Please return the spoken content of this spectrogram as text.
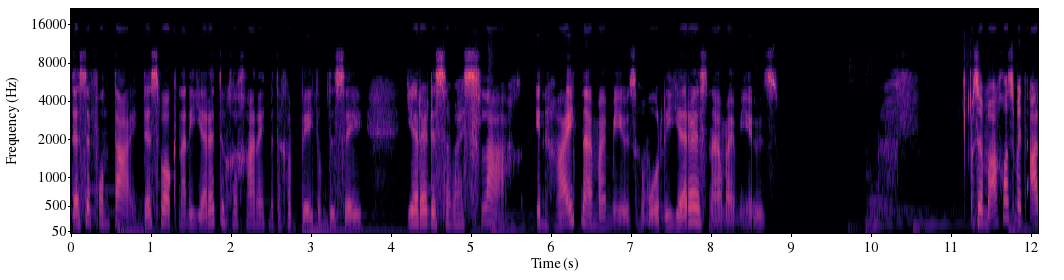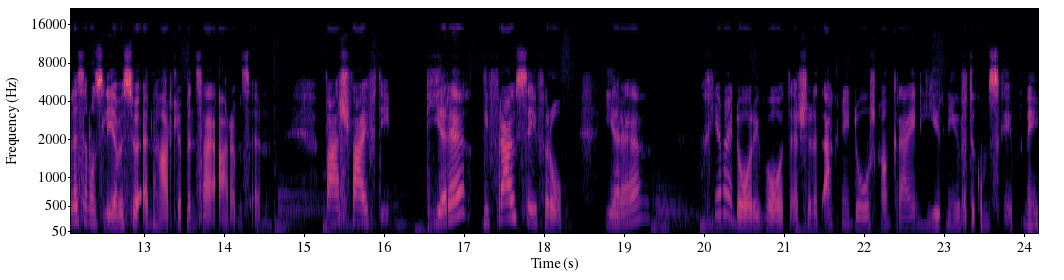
dis 'n fontein. Dis waar ek na die Here toe gegaan het met 'n gebed om te sê, Here, dis vir my sleg en hy het nou my muse geword. Die Here is nou my muse. So mag ons met alles in ons lewe so inhardloop in sy arms in. Vers 15. Die Here, die vrou sê vir hom, Here, gee my daardie water sodat ek nie dors kan kry en hier nie hoef te kom skep nie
